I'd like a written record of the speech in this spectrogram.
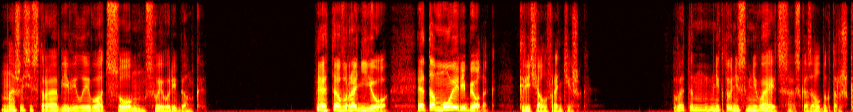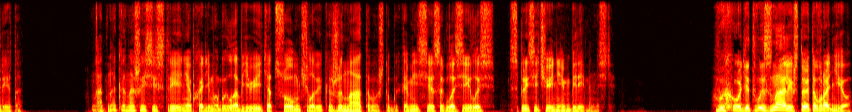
Наша сестра объявила его отцом своего ребенка. Это вранье! Это мой ребенок! кричал Франтишек. «В этом никто не сомневается», — сказал доктор Шкрета. Однако нашей сестре необходимо было объявить отцом человека женатого, чтобы комиссия согласилась с пресечением беременности. «Выходит, вы знали, что это вранье!»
